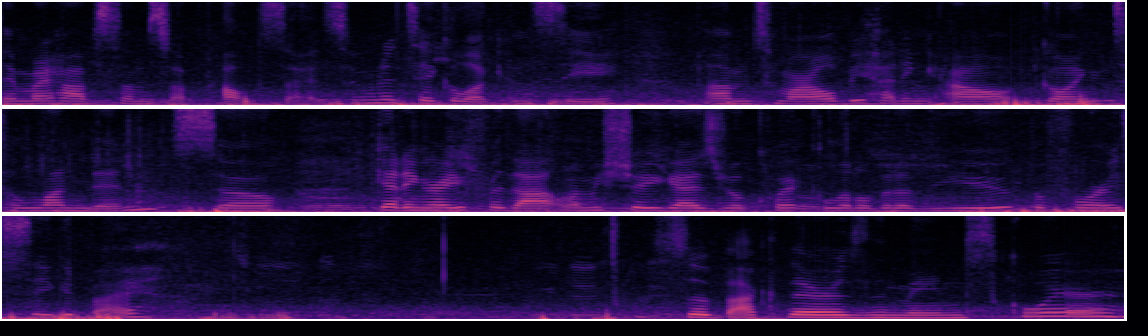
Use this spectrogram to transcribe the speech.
they might have some stuff outside. So I'm to take a look and see. Um, tomorrow I'll be heading out, going to London. So getting ready for that. Let me show you guys real quick a little bit of view before I say goodbye. So back there is the main square.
